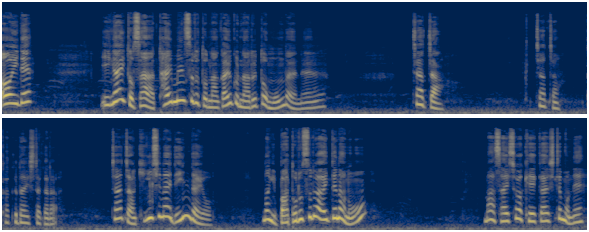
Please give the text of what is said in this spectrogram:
おいで。意外とさ、対面すると仲良くなると思うんだよね。ちゃーちゃん。ちゃーちゃん。拡大したから。ちゃーちゃん気にしないでいいんだよ。何バトルする相手なの？まあ最初は警戒してもね。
